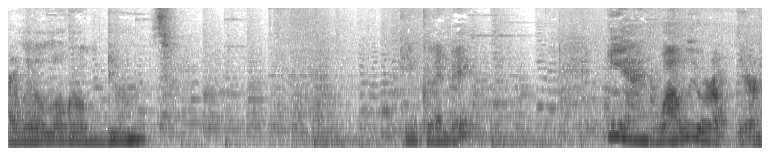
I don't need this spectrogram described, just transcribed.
Our little logo dudes. Team Clambake. And while we were up there,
